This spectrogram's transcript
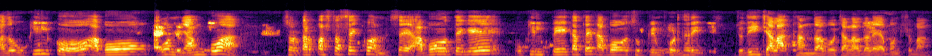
ᱟᱫᱚ ᱩᱠᱤᱞ ᱠᱚ ᱟᱵᱚ ᱵᱚᱱ ᱧᱟᱢ ᱠᱚᱣᱟ ᱥᱚᱨᱠᱟᱨ ᱯᱟᱥᱴᱟ ᱥᱮᱫ ᱠᱷᱚᱱ ᱥᱮ ᱟᱵᱚ ᱛᱮᱜᱮ ᱩᱠᱤᱞ ᱯᱮ ᱠᱟᱛᱮᱫ ᱟᱵᱚ ᱥᱩᱯᱨᱤᱢ ᱠᱳᱨᱴ ᱫᱷᱟᱹᱨᱤᱡ ᱡᱩᱫᱤ ᱪᱟᱞᱟᱜ ᱠᱷᱟᱱ ᱫᱚ ᱟᱵᱚ ᱪᱟᱞᱟᱣ ᱫᱟᱲᱮᱭᱟᱜ ᱵᱚᱱ ᱥᱮ ᱵᱟᱝ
